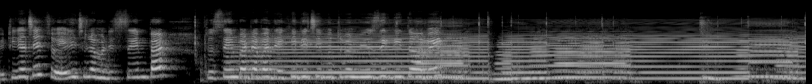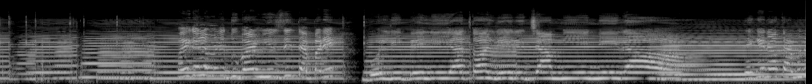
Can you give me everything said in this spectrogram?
হবে, ঠিক আছে? তো এই ছিল আমাদের সেম পার্ট তো সেম পার্ট আবার দেখিয়ে দিচ্ছি প্রথমে মিউজিক দিতে হবে। হয়ে গেল আমাদের দুবার মিউজিক তারপরে বলি বেলিয়া তলের জামিনীরা। দেখে নাও কেমন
